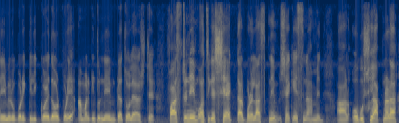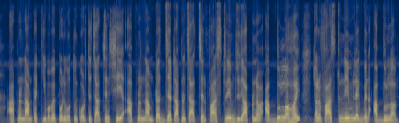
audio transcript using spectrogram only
নেমের উপরে ক্লিক করে দেওয়ার পরে আমার কিন্তু নেমটা চলে আসছে। ফার্স্ট নেম হচ্ছে গিয়ে শেখ, তারপরে লাস্ট নেম শেখ এসিন আহমেদ। আর অবশ্যই আপনারা আপনার নামটা কীভাবে পরিবর্তন করতে চাচ্ছেন, সেই আপনার নামটা যেটা আপনি চাচ্ছেন ফার্স্ট নেম যদি আপনার নাম আবদুল্লাহ হয়, তাহলে ফার্স্ট নেম লিখবেন আবদুল্লাহ।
